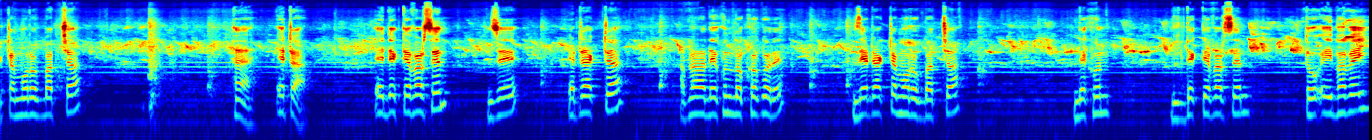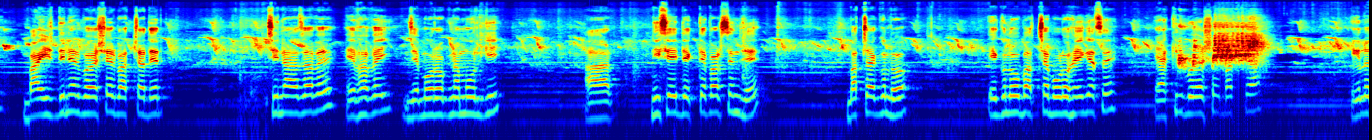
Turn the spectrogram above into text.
একটা মোরগ বাচ্চা। হ্যাঁ এটা। এই দেখতে পারছেন যে এটা একটা আপনারা দেখুন লক্ষ্য করে যে এটা একটা মোরগ বাচ্চা। দেখুন, দেখতে পারছেন? তো এইভাবেই বাইশ দিনের বয়সের বাচ্চাদের চেনা যাবে এভাবেই যে মোরগ না মুরগি। আর নিচেই দেখতে পারছেন যে বাচ্চাগুলো, এগুলো বাচ্চা বড় হয়ে গেছে, একই বয়সের বাচ্চা। এগুলো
